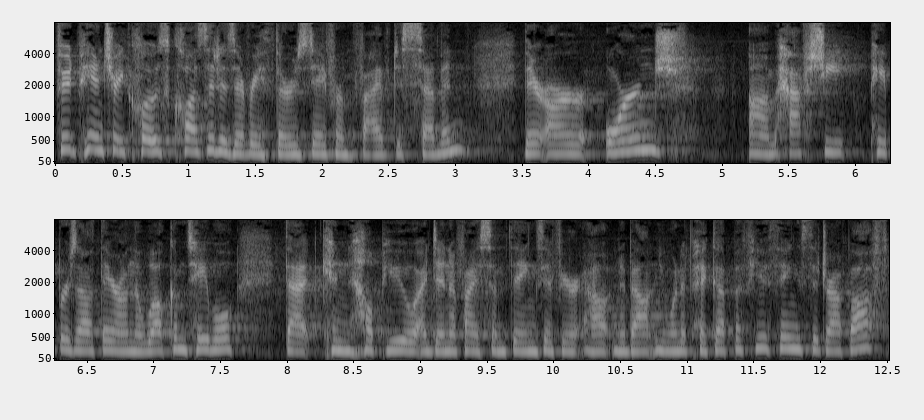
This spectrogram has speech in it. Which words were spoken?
Food pantry closed closet is every Thursday from 5 to 7. There are orange um, half sheet papers out there on the welcome table that can help you identify some things if you're out and about and you want to pick up a few things to drop off.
